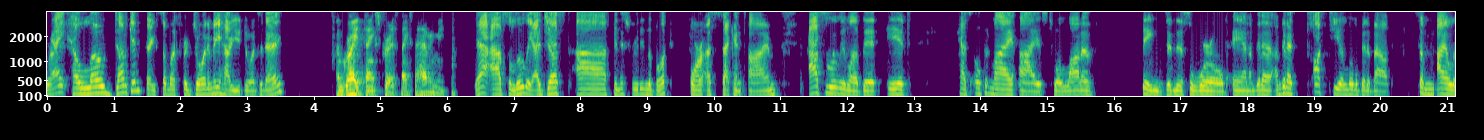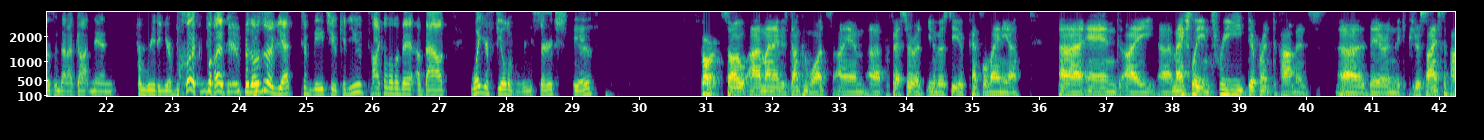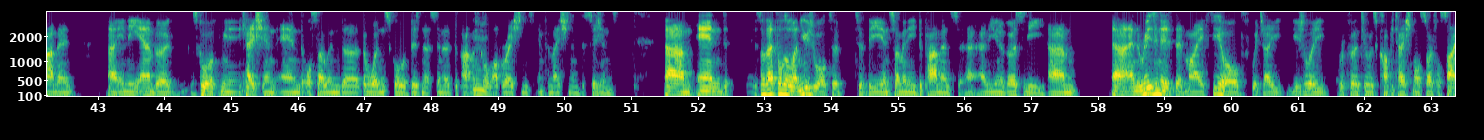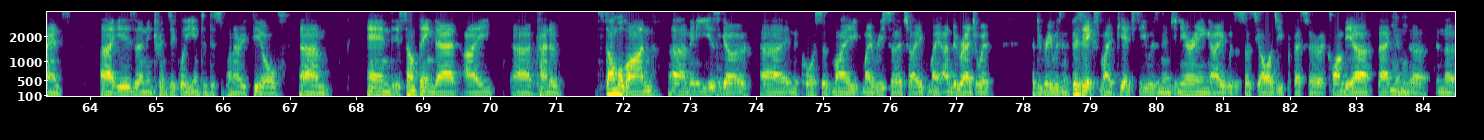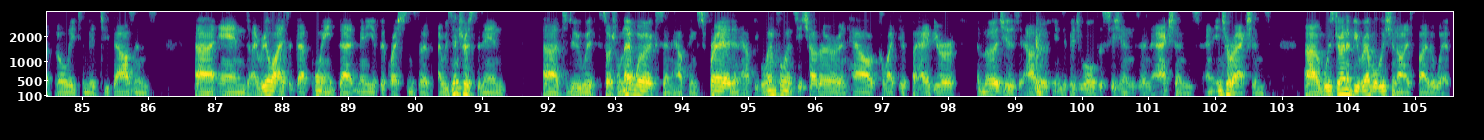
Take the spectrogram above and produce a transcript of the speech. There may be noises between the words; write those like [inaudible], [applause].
right. Hello, Duncan. Thanks so much for joining me. How are you doing today? I'm great. Thanks, Chris. Thanks for having me. Yeah, absolutely. I just uh, finished reading the book for a second time. Absolutely loved it. It has opened my eyes to a lot of things in this world. And I'm gonna I'm gonna talk to you a little bit about some nihilism that I've gotten in from reading your [laughs] book. But for those who have yet to meet you, can you talk a little bit about what your field of research is? Sure. So uh, my name is Duncan Watts. I am a professor at University of Pennsylvania. Uh, and I am uh, actually in three different departments uh, there in the computer science department, uh, in the Annenberg School of Communication, and also in the, the Wharton School of Business in a department mm. called Operations, Information and Decisions. Um, and so that's a little unusual to, to be in so many departments at a university. Um, uh, and the reason is that my field, which I usually refer to as computational social science, uh, is an intrinsically interdisciplinary field um, and is something that I uh, kind of stumbled on uh, many years ago uh, in the course of my, my research. I, my undergraduate degree was in physics, my PhD was in engineering. I was a sociology professor at Columbia back mm -hmm. in mm-hmm. the, in the early to mid 2000s. Uh, and I realized at that point that many of the questions that I was interested in uh, to do with social networks and how things spread and how people influence each other and how collective behavior emerges out of individual decisions and actions and interactions uh, was going to be revolutionized by the web.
